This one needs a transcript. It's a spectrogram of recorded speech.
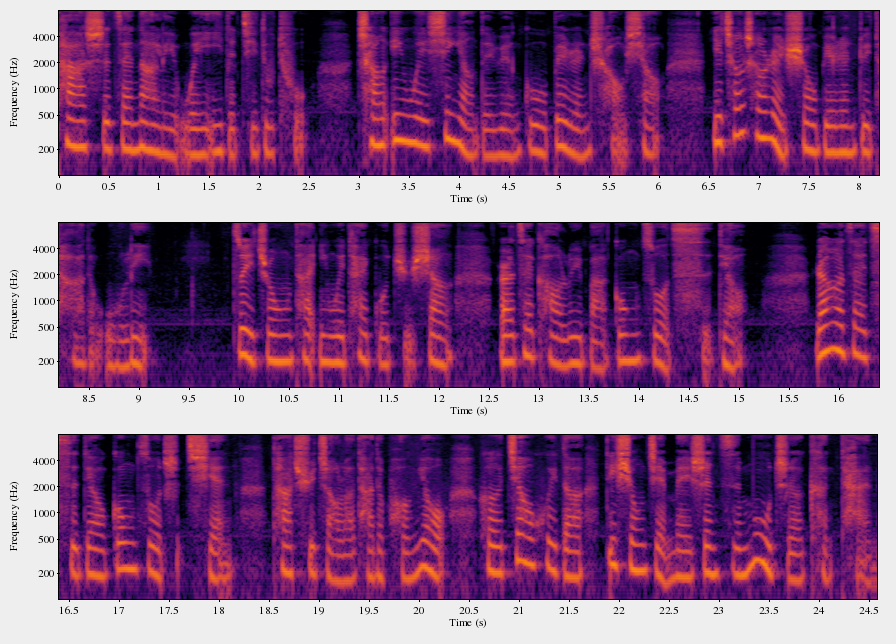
她是在那里唯一的基督徒，常因为信仰的缘故被人嘲笑，也常常忍受别人对他的无礼。最终，他因为太过沮丧，而在考虑把工作辞掉。然而，在辞掉工作之前，他去找了他的朋友和教会的弟兄姐妹，甚至牧者恳谈。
